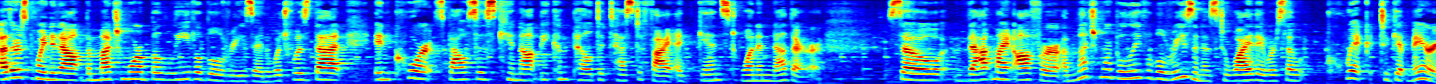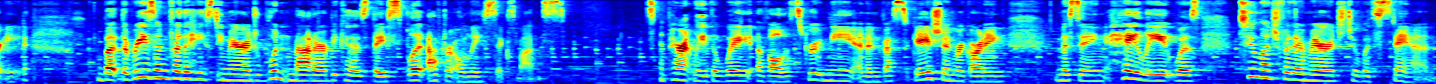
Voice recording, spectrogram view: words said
Others pointed out the much more believable reason, which was that in court, spouses cannot be compelled to testify against one another. So that might offer a much more believable reason as to why they were so quick to get married. But the reason for the hasty marriage wouldn't matter because they split after only six months. Apparently, the weight of all the scrutiny and investigation regarding missing Haleigh was too much for their marriage to withstand.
